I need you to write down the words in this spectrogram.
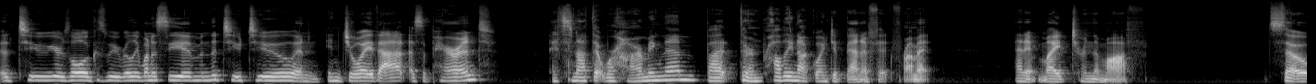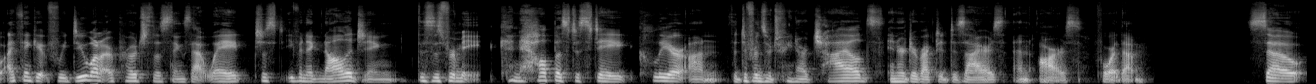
at two years old because we really want to see them in the tutu and enjoy that as a parent it's not that we're harming them, but they're probably not going to benefit from it. And it might turn them off. So I think if we do want to approach those things that way, just even acknowledging this is for me can help us to stay clear on the difference between our child's inner directed desires and ours for them. So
